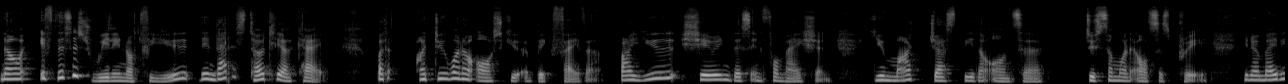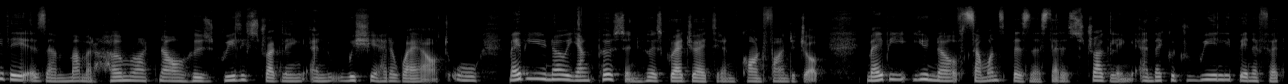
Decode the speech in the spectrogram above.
Now, if this is really not for you, then that is totally okay. But I do want to ask you a big favor. By you sharing this information, you might just be the answer to someone else's prayer. You know, maybe there is a mum at home right now who's really struggling and wish she had a way out. Or maybe you know a young person who has graduated and can't find a job. Maybe you know of someone's business that is struggling and they could really benefit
